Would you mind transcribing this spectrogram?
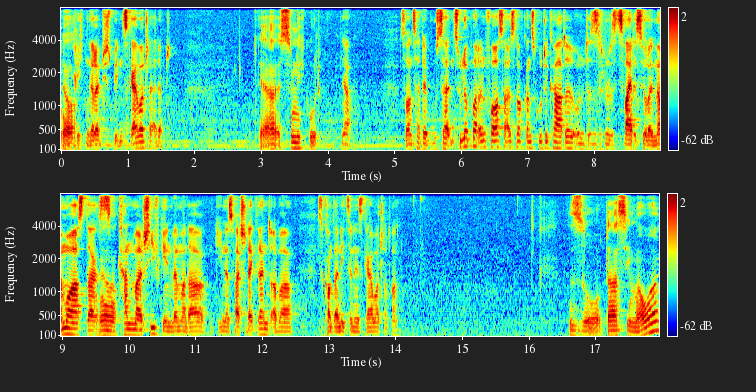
Ja. Kriegt einen relativ späten Skywatcher Adept. Ja, ist ziemlich gut. Ja. Sonst hat der Booster halt einen Zulaport Enforcer als noch ganz gute Karte und das ist schon das zweite Cyril Memoirs. Das Ja. kann mal schief gehen, wenn man da gegen das falsche Deck rennt, aber es kommt da nichts an den Skywatcher dran. So, da ist die Mauer,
